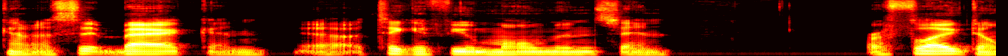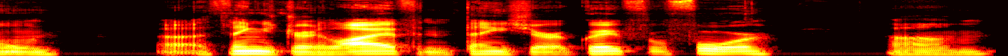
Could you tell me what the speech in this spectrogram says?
kind of sit back and uh, take a few moments and reflect on uh, things in your life and things you're grateful for. Um,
